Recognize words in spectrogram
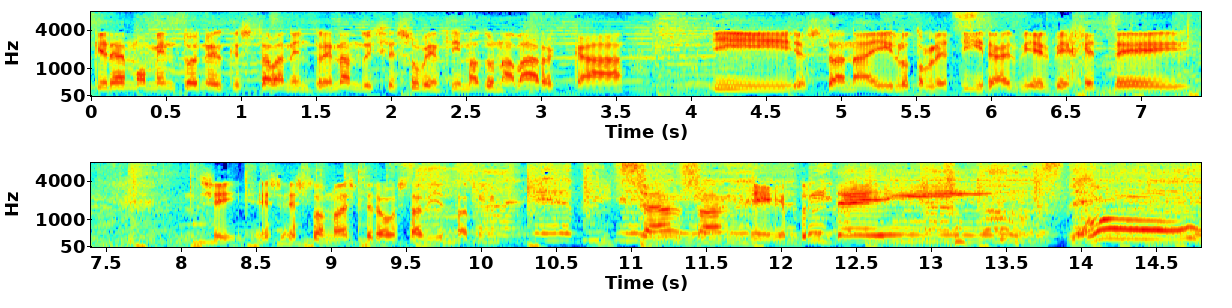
que era el momento en el que estaban entrenando y se sube encima de una barca y están ahí, el otro le tira, el, el viejete. y- Sí, es- esto no es, pero está bien también. On every day. Oh.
